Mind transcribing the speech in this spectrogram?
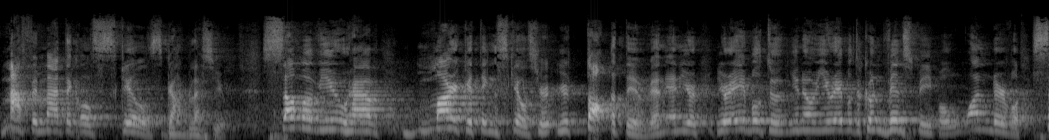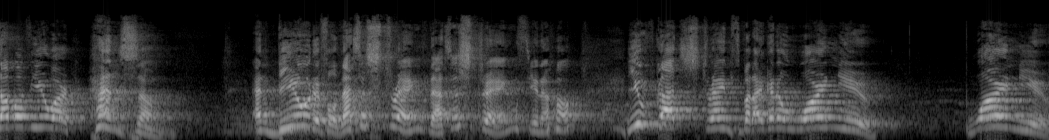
mathematical skills. God bless you. Some of you have marketing skills. You're, you're talkative and, and you're, you're able to, you know, you're able to convince people. Wonderful. Some of you are handsome and beautiful. That's a strength. That's a strength, you know. You've got strength, but I gotta warn you. Warn you.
